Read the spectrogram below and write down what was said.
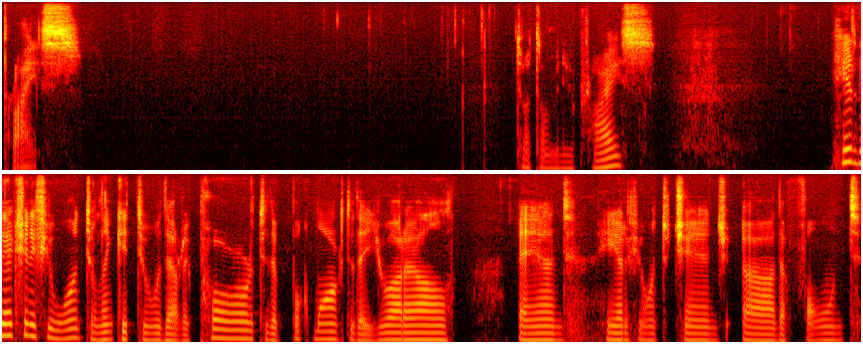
price. Total menu price. Here the action if you want to link it to the report to the bookmark to the URL and here if you want to change uh, the font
